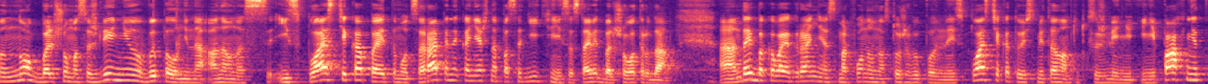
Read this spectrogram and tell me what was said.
но, к большому сожалению, выполнена она у нас из пластика, поэтому царапины, конечно, посадить не составит большого труда. А, да и боковая грань смартфона у нас тоже выполнена из пластика, то есть металлом тут, к сожалению, и не пахнет.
